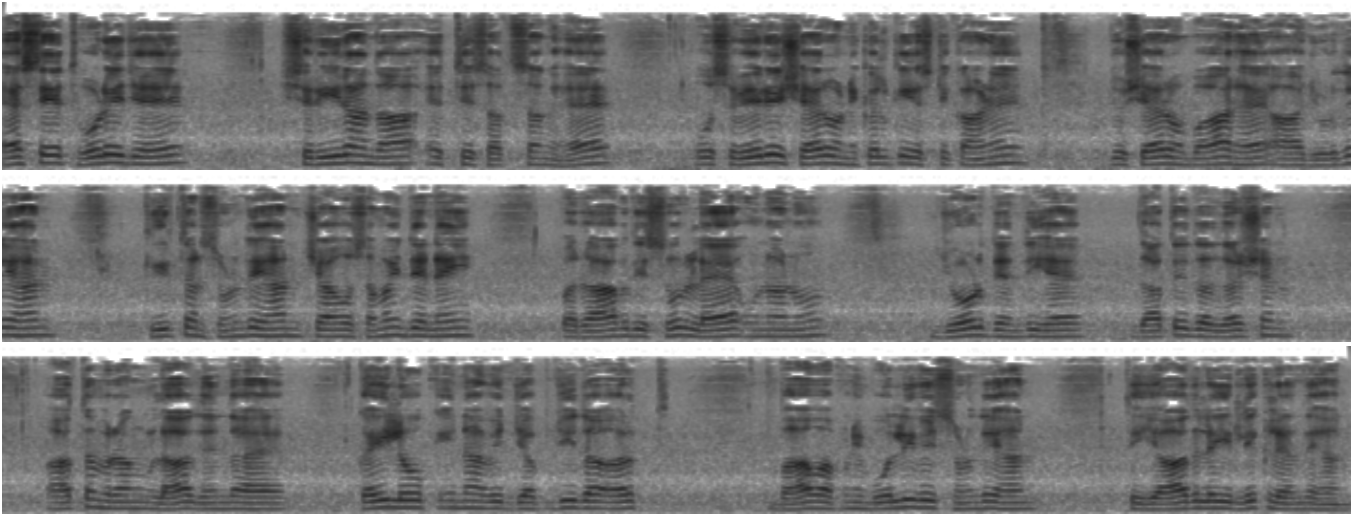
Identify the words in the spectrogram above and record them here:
ਐਸੇ ਥੋੜੇ ਜਿਹੇ ਸ਼ਰੀਰਾਂ ਦਾ ਇੱਥੇ ਸਤਸੰਗ ਹੈ। ਉਹ ਸਵੇਰੇ ਸ਼ਹਿਰੋਂ ਨਿਕਲ ਕੇ ਇਸ ਟਿਕਾਣੇ ਜੋ ਸ਼ਹਿਰੋਂ ਬਾਹਰ ਹੈ, ਆ ਜੁੜਦੇ ਹਨ, ਕੀਰਤਨ ਸੁਣਦੇ ਹਨ, ਚਾਹੋ ਸਮਝਦੇ ਨਹੀਂ, ਪਰ ਰਾਗ ਦੀ ਸੁਰ ਲੈ ਉਹਨਾਂ ਨੂੰ ਜੋੜ ਦਿੰਦੀ ਹੈ। ਦਾਤੇ ਦਾ ਦਰਸ਼ਨ ਆਤਮ ਰੰਗ ਲਾ ਦਿੰਦਾ ਹੈ। ਕਈ ਲੋਕ ਇਹਨਾਂ ਵਿੱਚ ਜਪਜੀ ਦਾ ਅਰਥ ਭਾਵ ਆਪਣੀ ਬੋਲੀ ਵਿੱਚ ਸੁਣਦੇ ਹਨ ਤੇ ਯਾਦ ਲਈ ਲਿਖ ਲੈਂਦੇ ਹਨ।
